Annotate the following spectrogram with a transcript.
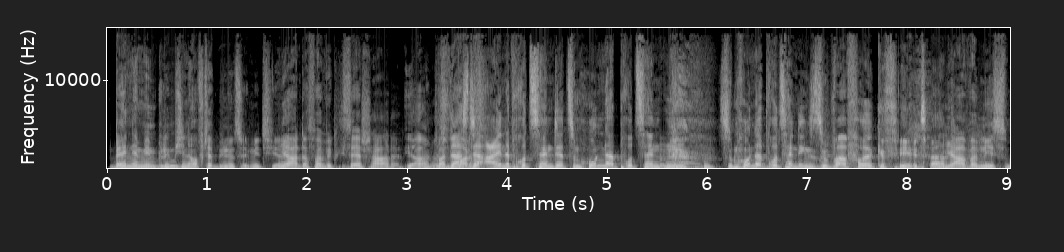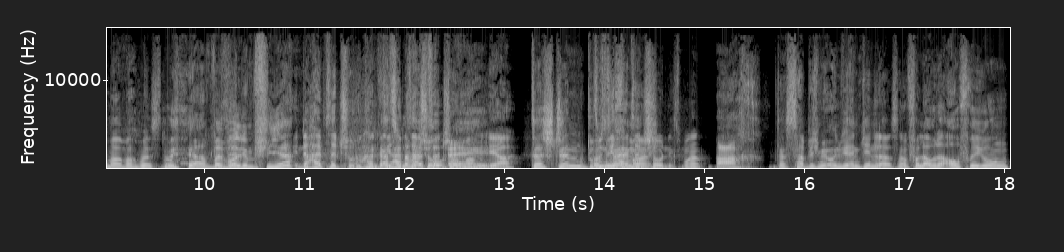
Benjamin Blümchen auf der Bühne zu imitieren. Ja, das war wirklich sehr schade. Ja, War das der eine Prozent, der zum hundertprozentigen, zum hundertprozentigen Supererfolg gefehlt hat? Ja, beim nächsten Mal machen wir es noch. Ja, bei Volume 4? In der Halbzeitshow. Du kannst die kannst du eine Halbzeitshow Halbzeitshow machen. Ja. Das stimmt. Du bist die. Halbzeitshow nächstes Mal. Ach, das habe ich mir irgendwie entgehen lassen. Vor lauter Aufregung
